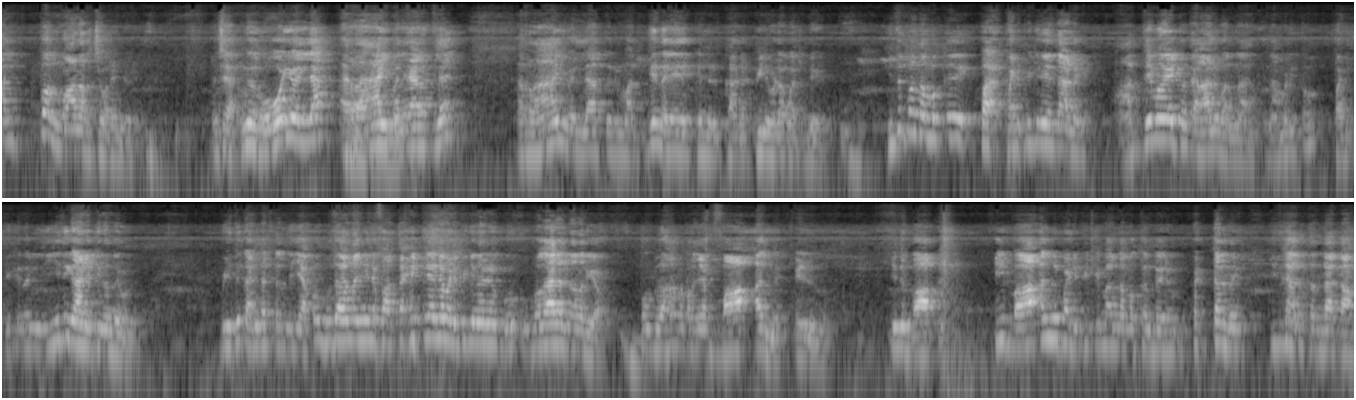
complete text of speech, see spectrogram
അല്പം വാ നിറച്ച് പറയേണ്ടി വരും. പക്ഷെ അങ്ങ് റോയും അല്ല റായ്. മലയാളത്തിലെ റായും അല്ലാത്തൊരു മധ്യനിലയിൽ നിൽക്കുന്ന ഒരു കനപ്പിന് ഇവിടെ വരേണ്ടി വരും. ഇതിപ്പോ നമുക്ക് പഠിപ്പിക്കുന്ന പഠിപ്പിക്കുന്നത് എന്താണ്? ആദ്യമായിട്ട് ഒരാൾ വന്നാൽ നമ്മളിപ്പം പഠിപ്പിക്കുന്ന രീതി കാണിക്കുന്നതേ ഉള്ളൂ. ഇത് കണ്ടിട്ട് എന്ത് ചെയ്യാം? അപ്പൊ ഉദാഹരണം ഇങ്ങനെ ഫത്തഹയ്ക്ക് തന്നെ പഠിപ്പിക്കുന്ന ഒരു ഉപകാരം എന്താണെന്നറിയോ? ഇപ്പൊ ഉദാഹരണം പറഞ്ഞ ബാ എന്ന് എഴുതുന്നു. ഇത് ബാ ഈ ബാ എന്ന് പഠിപ്പിക്കുമ്പോൾ നമുക്ക് എന്ത് വരും പെട്ടെന്ന് ഇതിനകത്ത് എന്താക്കാം?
